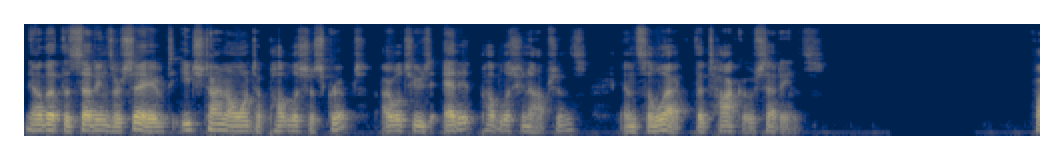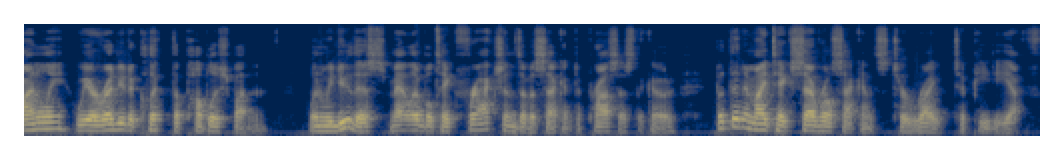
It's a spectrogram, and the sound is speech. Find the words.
Now that the settings are saved, each time I want to publish a script, I will choose Edit Publishing Options and select the taco settings. Finally, we are ready to click the Publish button. When we do this, MATLAB will take fractions of a second to process the code, but then it might take several seconds to write to PDF.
